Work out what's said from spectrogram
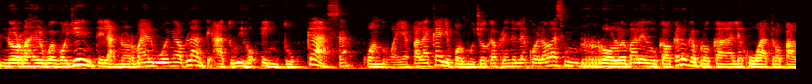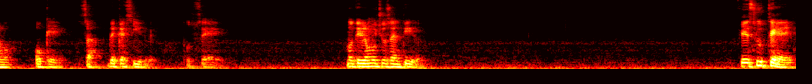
normas del buen oyente, las normas del buen hablante a tu hijo en tu casa, cuando vaya para la calle, por mucho que aprenda en la escuela, va a ser un rolo de maleducado, que lo que provoca darle cuatro palos. ¿O qué? O sea, ¿de qué sirve? Entonces, no tiene mucho sentido. Fíjense ustedes,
